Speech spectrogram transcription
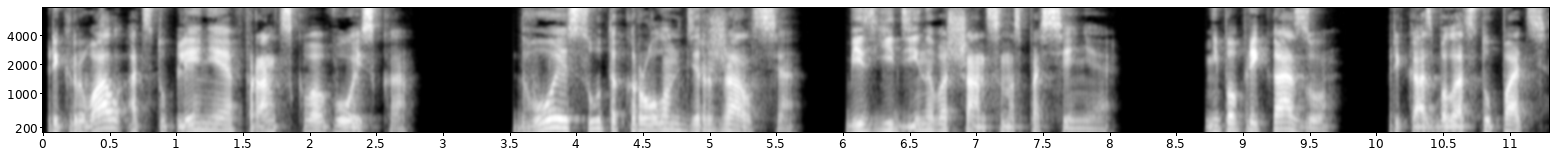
прикрывал отступление франкского войска. Двое суток Роланд держался, без единого шанса на спасение. Не по приказу, приказ был отступать.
